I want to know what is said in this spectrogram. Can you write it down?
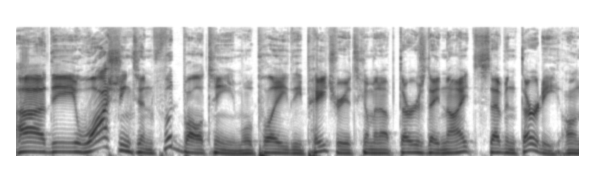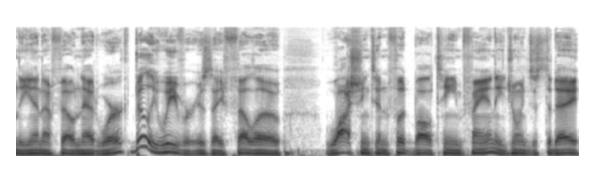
Uh, the Washington football team will play the Patriots coming up Thursday night, 7:30 on the NFL Network. Billy Weaver is a fellow Washington football team fan. He joins us today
